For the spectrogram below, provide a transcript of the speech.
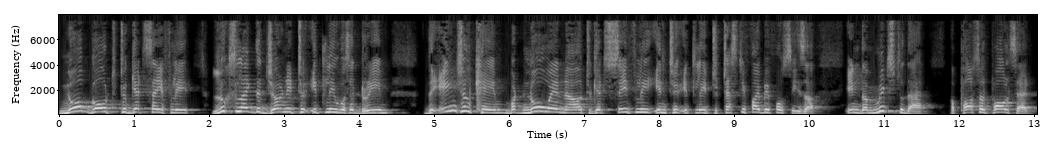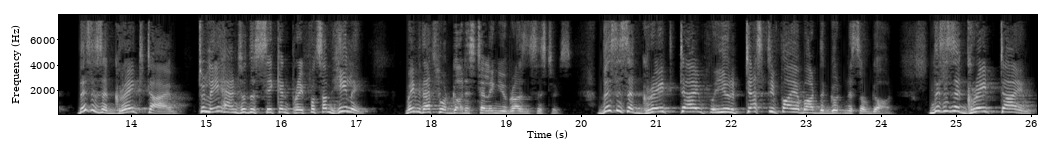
no boat to get safely. Looks like the journey to Italy was a dream. The angel came, but nowhere now to get safely into Italy to testify before Caesar. In the midst of that, Apostle Paul said, this is a great time to lay hands on the sick and pray for some healing. Maybe that's what God is telling you, brothers and sisters. This is a great time for you to testify about the goodness of God. This is a great time,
